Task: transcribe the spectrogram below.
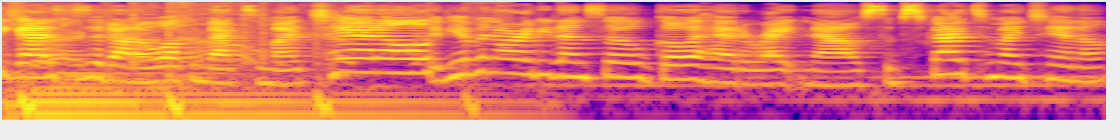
you guys, it's Adana. Welcome back to my channel. If you haven't already done so, go ahead right now, subscribe to my channel,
